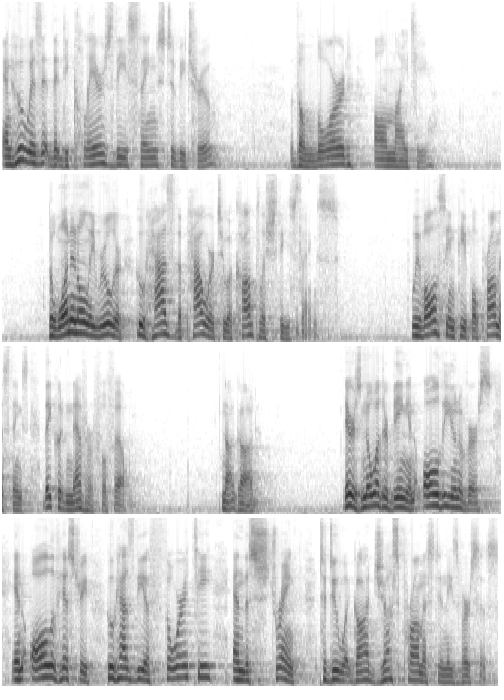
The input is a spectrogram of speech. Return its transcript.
And who is it that declares these things to be true? The Lord Almighty the one and only ruler who has the power to accomplish these things. We've all seen people promise things they could never fulfill. Not God. There is no other being in all the universe, in all of history, who has the authority and the strength to do what God just promised in these verses.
